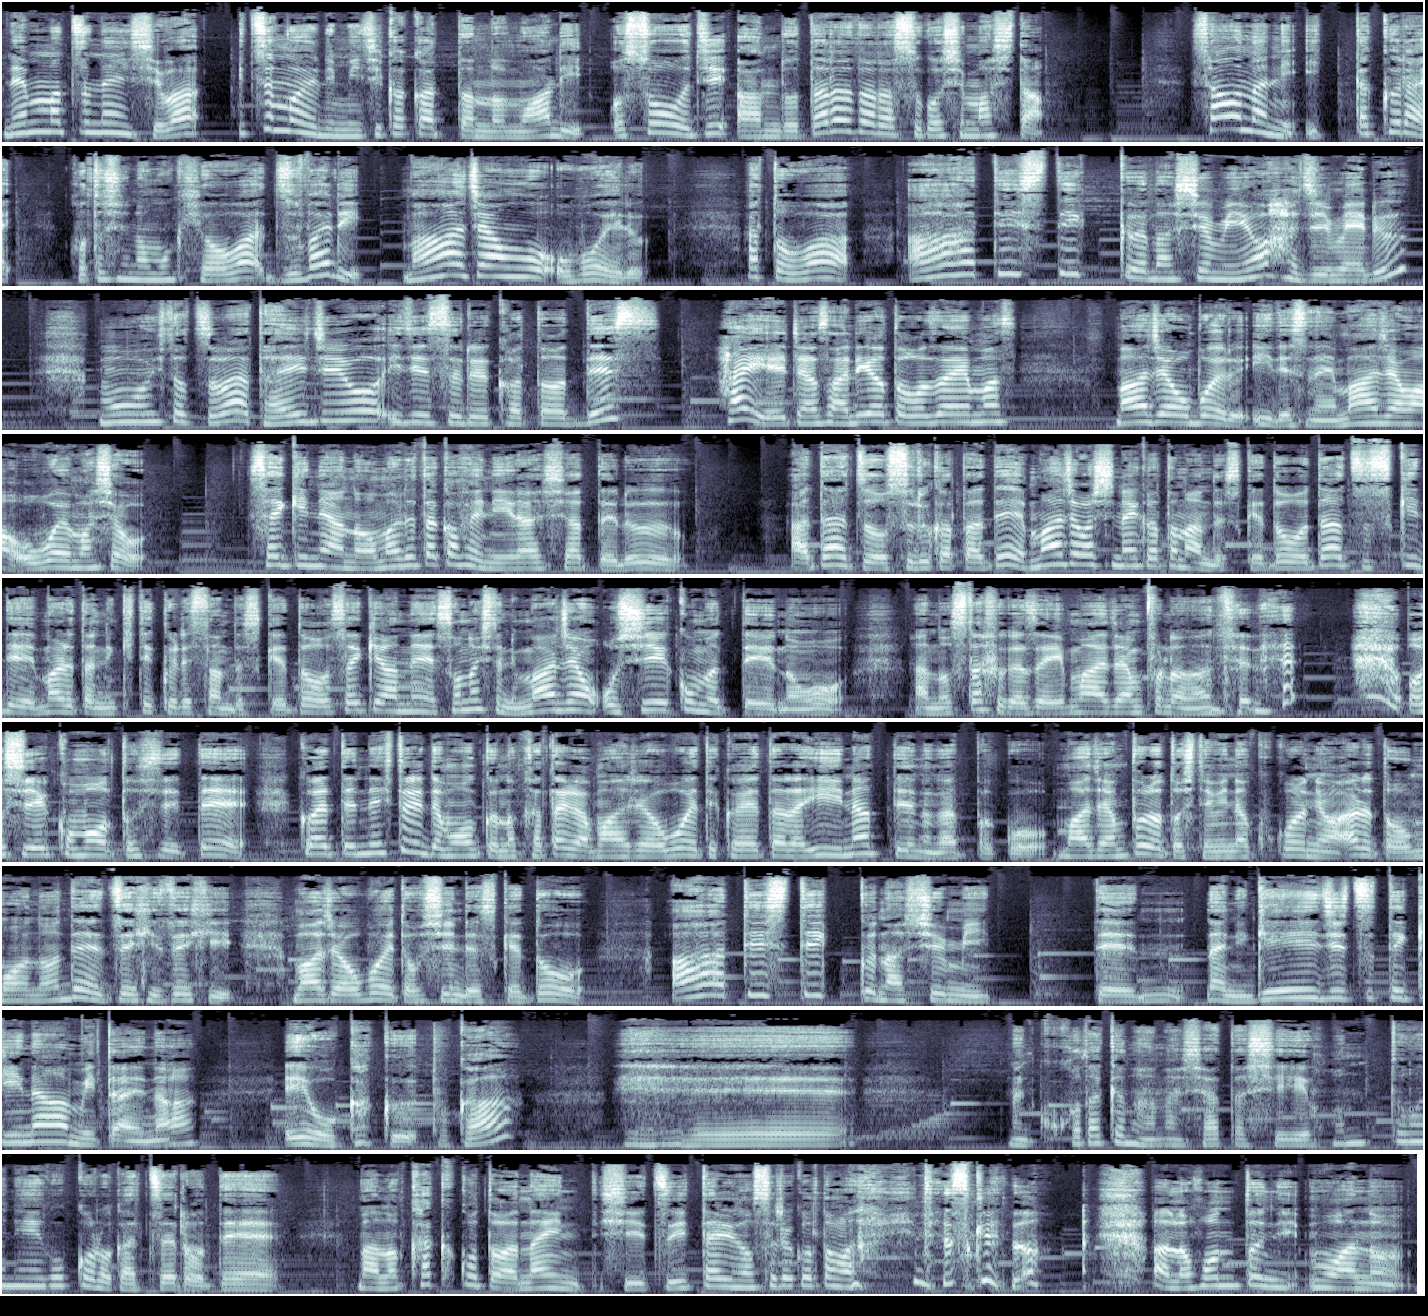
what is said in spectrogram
年末年始はいつもより短かったのもあり、お掃除ダラダラ過ごしました。サウナに行ったくらい、今年の目標はズバリ麻雀を覚える。あとはアーティスティックな趣味を始める。もう一つは体重を維持することです。はい、A ちゃんさんありがとうございます。麻雀を覚える。いいですね。麻雀は覚えましょう。最近ね、あの、マルタカフェにいらっしゃってる、あ、ダーツをする方で、麻雀はしない方なんですけど、ダーツ好きでマルタに来てくれてたんですけど、最近はね、その人に麻雀を教え込むっていうのを、あの、スタッフが全員麻雀プロなんでね教え込もうとしてて、こうやってね、一人でも多くの方が麻雀を覚えてくれたらいいなっていうのがやっぱこう、麻雀プロとしてみんな心にはあると思うので、ぜひぜひ麻雀を覚えてほしいんですけど、アーティスティックな趣味って何芸術的なみたいな絵を描くとか？へえ。なんかここだけの話、私、本当に絵心がゼロで、まあ、あの、書くことはないし、ツイッターに載せることもないんですけど、あの、本当に、もうあの、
